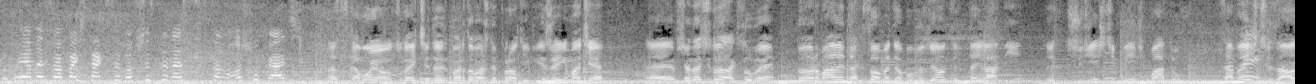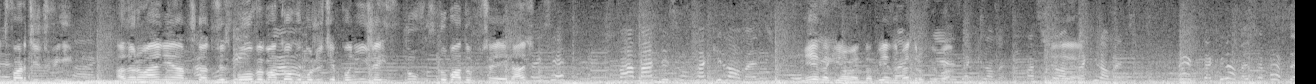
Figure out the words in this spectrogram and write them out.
Próbujemy złapać taksę, bo wszyscy nas chcą oszukać. Nas skamują. Słuchajcie, to jest bardzo ważny protip. Jeżeli macie, e, wsiadacie do taksówy, to normalny taksometr obowiązujący w Tajlandii to jest 35 batów za wejście, za otwarcie drzwi. A normalnie na przykład przez połowę Bangkoku możecie poniżej 100, 100 batów przejechać. W sensie, dwa baty są za kilometr. Nie za kilometr, za 500 metrów nie, chyba. za kilometr. Patrzyłam, Nie. za kilometr. Tak, za kilometr, naprawdę.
